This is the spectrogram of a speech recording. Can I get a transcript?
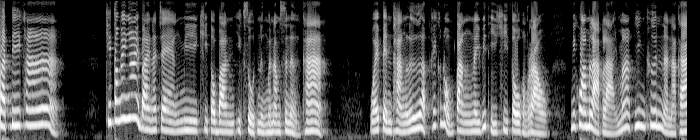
วัสดีค่ะ คีโตง่ายๆ บายนะแจงมีคีโตบันอีกสูตรหนึ่งมานำเสนอค่ะ ไว้เป็นทางเลือกให้ขนมปังในวิถีคีโตของเรา มีความหลากหลายมากยิ่งขึ้นน่ะนะคะ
